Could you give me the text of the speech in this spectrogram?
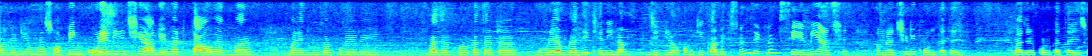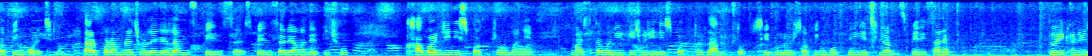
অলরেডি আমরা শপিং করে নিয়েছি আগে বাট তাও একবার মানে দুর্গাপুরের এই বাজার কলকাতাটা ঘুরে আমরা দেখে নিলাম যে কীরকম কী কালেকশন দেখলাম সেমই আছে। আমরা অ্যাকচুয়ালি কলকাতায়, বাজার কলকাতায় শপিং করেছিলাম। তারপর আমরা চলে গেলাম স্পেন্সার স্পেন্সারে আমাদের কিছু খাবার জিনিসপত্র মানে মাসকাবাড়ির কিছু জিনিসপত্র লাগতো, সেগুলো শপিং করতেই গেছিলাম স্পেন্সারে তো এখানের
